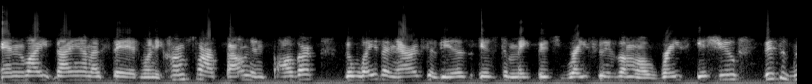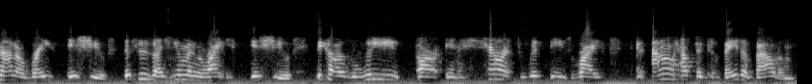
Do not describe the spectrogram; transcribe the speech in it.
And like Diana said, when it comes to our founding father, the way the narrative is, is to make this racism a race issue. This is not a race issue. This is a human rights issue because we are inherent with these rights, and I don't have to debate about them.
